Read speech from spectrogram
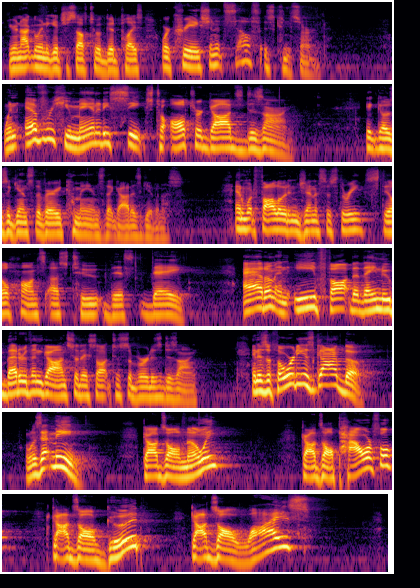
You're not going to get yourself to a good place where creation itself is concerned. Whenever humanity seeks to alter God's design, it goes against the very commands that God has given us. And what followed in Genesis 3 still haunts us to this day. Adam and Eve thought that they knew better than God, so they sought to subvert his design. And his authority is God, though. What does that mean? God's all knowing, God's all powerful, God's all good, God's all wise.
